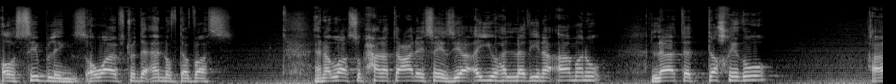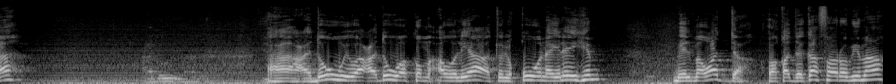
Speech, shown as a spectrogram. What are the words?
or siblings or wives to the end of the verse. And Allah subhanahu wa ta'ala says, يا أيها الذين آمنوا لا تتخذوا ها عدوي وعدوكم أولياء تلقون إليهم بالمودة وقد كفروا بما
